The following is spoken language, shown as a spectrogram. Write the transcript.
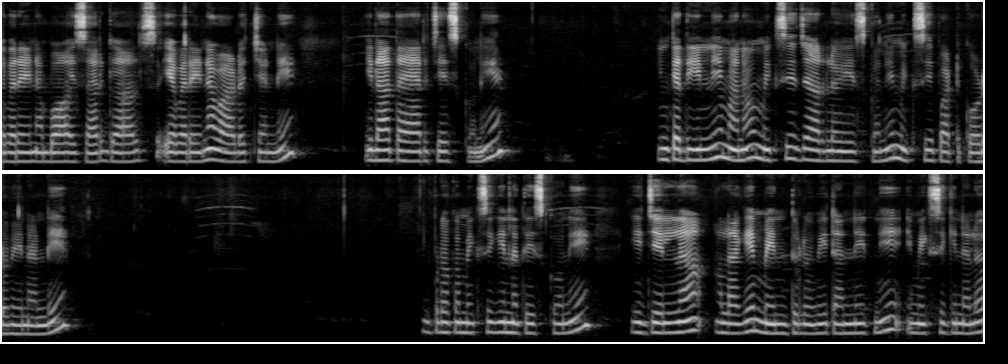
ఎవరైనా బాయ్స్ ఆర్ గర్ల్స్ ఎవరైనా వాడచ్చండి. ఇలా తయారు చేసుకొని ఇంకా దీన్ని మనం మిక్సీ జార్లో వేసుకొని మిక్సీ పట్టుకోవడమేనండి. ఇప్పుడు ఒక మిక్సీ గిన్నె తీసుకొని ఈ జెల్ల అలాగే మెంతులు వీటన్నిటిని ఈ మిక్సీ గిన్నెలో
